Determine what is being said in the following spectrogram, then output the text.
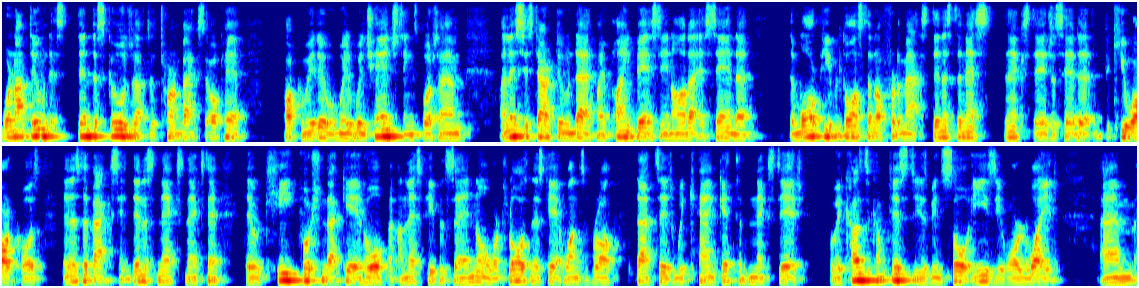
we're not doing this. Then the schools have to turn back say, okay, what can we do? We'll, we'll change things. But um, unless you start doing that, my point basically and all that is saying that the more people don't stand up for the mask, then it's the next the next stage. I say the, the QR codes, then it's the vaccine, then it's the next next day. They will keep pushing that gate open unless people say no, we're closing this gate once and for all. That's it. We can't get to the next stage. But because the complicity has been so easy worldwide, um,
